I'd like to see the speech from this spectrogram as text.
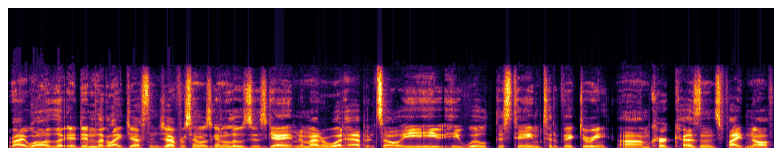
Right. Well, it didn't look like Justin Jefferson was going to lose this game, no matter what happened. So he he he willed this team to the victory. Um, Kirk Cousins fighting off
